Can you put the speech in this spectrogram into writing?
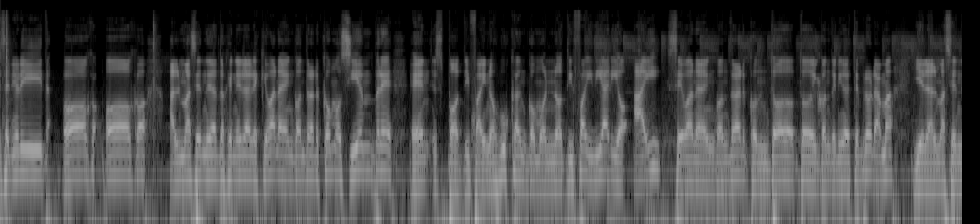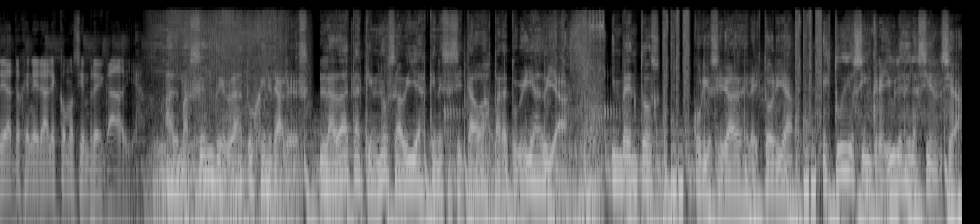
señorita. Ojo, ojo. Almacén de datos generales que van a encontrar como siempre en Spotify. Nos buscan como Notify Diario. Ahí se van a encontrar con todo, todo el contenido de este programa y el almacén de datos generales como siempre de cada día. Almacén de datos generales. La data que no sabías que necesitabas para tu día a día. Inventos, curiosidades de la historia, estudios increíbles de la ciencia,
